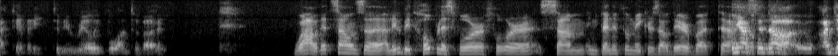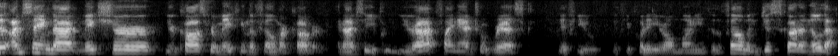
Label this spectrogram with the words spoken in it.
activity to be really blunt about it. Wow, that sounds uh, a little bit hopeless for for some independent filmmakers out there. But uh, yes and no. I'm just I'm saying that make sure your costs for making the film are covered, and I'm saying you're at financial risk if you if you put in your own money into the film, and just got to know that.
